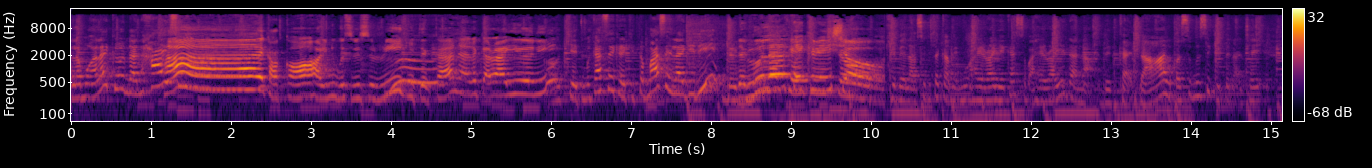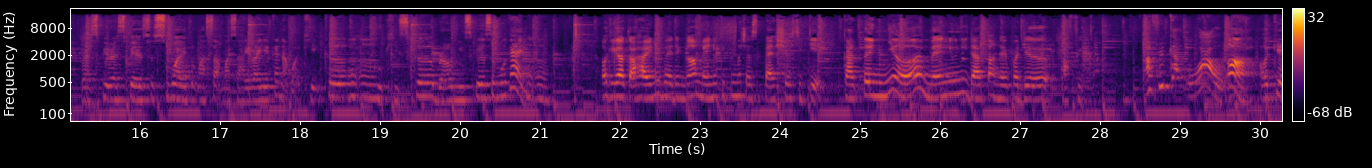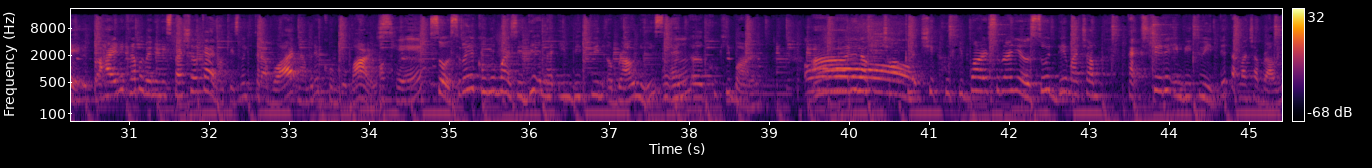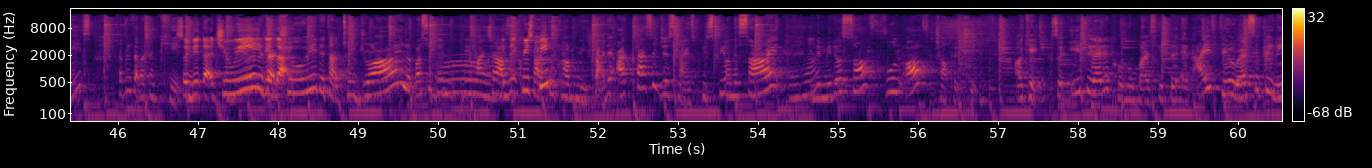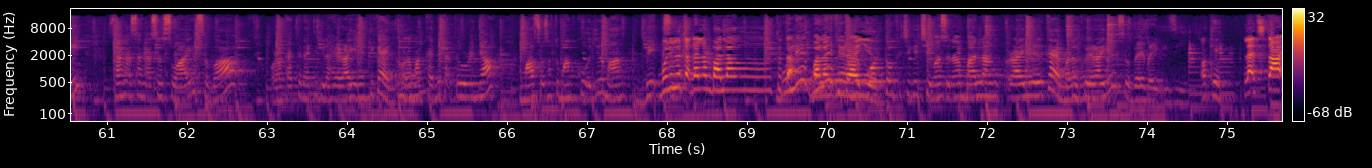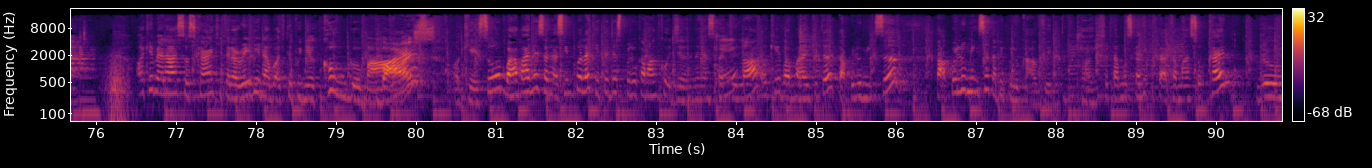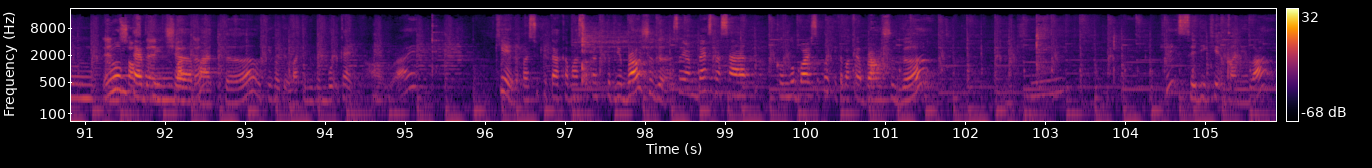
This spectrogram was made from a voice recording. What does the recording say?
Assalamualaikum dan hai Hai kakak, hari ni berseri-seri kita kan nak dekat raya ni. Okey, terima kasih kerana kita masih lagi di The Gula Cakery Show. Okey Bella, so kita akan ambil hari raya kan sebab hari raya dah nak dekat dah. Lepas tu mesti kita nak cari resipi-resipi yang sesuai untuk masak masa hari raya kan nak buat kek ke, Mm-mm. cookies ke, brownies ke semua kan. Mm-mm. Okey kakak, hari ni saya dengar menu kita macam special sikit. Katanya menu ni datang daripada Afrika. Afrika. Wow. Ah. Okey, untuk hari ni kenapa menu ni special kan? Okey, sebenarnya kita nak buat nama dia Congo Bars. Okey. So, sebenarnya Congo Bars ni dia adalah in between a brownies mm-hmm. and a cookie bar. Oh. Ah, dia adalah chocolate chip cookie bar sebenarnya. So, dia macam texture dia in between. Dia tak macam brownies, tapi dia tak macam cake. So, dia tak chewy, dia, dia, dia tak, tak chewy, dia tak too dry. Lepas tu dia, hmm. dia macam Is it crispy? Tak too crumbly. Tak, dia atas dia just nice. Crispy on the side, mm-hmm. in the middle soft, full of chocolate chip. Okay, so itu ada Congo Bars kita and I feel recipe ni sangat-sangat sesuai sebab orang kata nanti bila hari raya nanti kan hmm. orang makan dia tak terlalu renyah masuk satu mangkuk je mah boleh letak dalam balang tu boleh, tak balang boleh kuih raya potong kecil-kecil masuk dalam balang raya kan balang kuih raya so very very easy okay let's start Okay Bella, so sekarang kita dah ready nak buat kita punya Congo bars. bars. Okay, so bahan-bahannya sangat simple lah. Kita just perlukan mangkuk je dengan spatula. Okay, bahan-bahan kita tak perlu mixer. Tak perlu mixer tapi perlu ke oven. Okay. okay. Pertama sekali kita akan masukkan room, room temperature butter. butter. Okay, kalau tengok butter ni lembut kan. Alright. Okay, lepas tu kita akan masukkan kita punya brown sugar. So yang best pasal Congo bars tu kita pakai brown sugar. Okay. Okay, sedikit vanilla.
